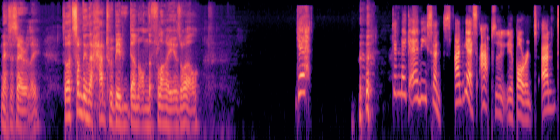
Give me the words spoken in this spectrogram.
necessarily. So that's something that had to be done on the fly as well. Yeah. Didn't make any sense. And yes, absolutely abhorrent. And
